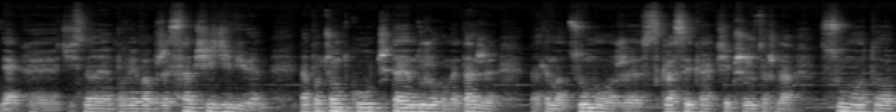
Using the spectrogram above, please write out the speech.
Jak e, cisnąłem, powiem Wam, że sam się zdziwiłem. Na początku czytałem dużo komentarzy na temat sumo, że z klasyka jak się przerzucasz na sumo, to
